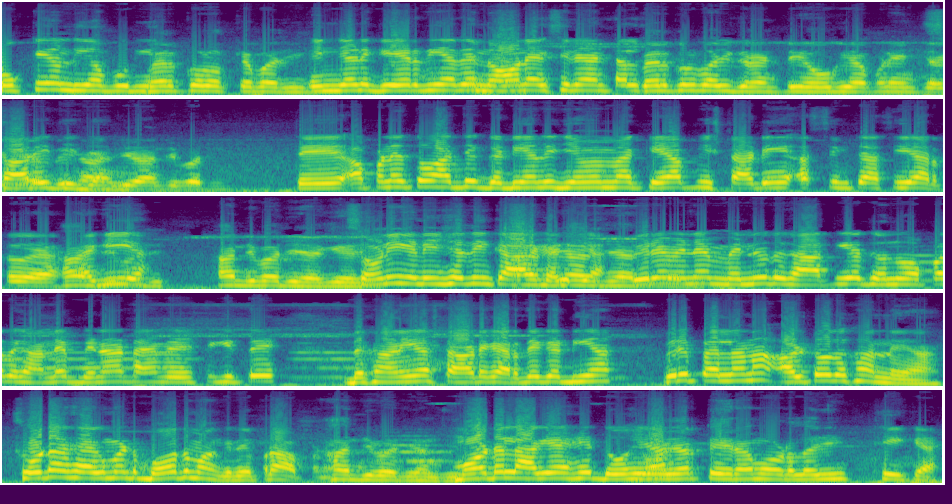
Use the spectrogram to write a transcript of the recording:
ਓਕੇ ਹੁੰਦੀਆਂ ਪੂਰੀਆਂ? ਬਿਲਕੁਲ ਓਕੇ ਭਾਜੀ। ਇੰਜਨ ਗੇਅਰ ਦੀਆਂ ਤੇ ਨਾਨ ਐਕਸੀਡੈਂਟਲ ਬਿਲਕੁਲ ਭਾਜੀ ਗਾਰੰਟੀ ਹੋਊਗੀ ਆਪਣੀ ਇੰਜਨ ਸਾਰੀ ਚੀਜ਼ਾਂ ਹਾਂਜੀ ਹਾਂਜੀ ਭਾਜੀ। ਤੇ ਆਪਣੇ ਤੋਂ ਅੱਜ ਗੱਡੀਆਂ ਦੀ ਜਿਵੇਂ ਮੈਂ ਕਿਹਾ ਵੀ ਸਟਾਰਟਿੰਗ 80 85000 ਤੋਂ ਹੈ ਹੈਗੀ ਆ? ਹਾਂਜੀ ਭਾਜੀ ਹੈਗੀ ਹੈ ਸੋਹਣੀ ਕੰਡੀਸ਼ਨ ਦੀ ਕਾਰ ਖੜੀ ਆ। ਵੀਰੇ ਮੈਨੇ ਮੈਨੂੰ ਦਿਖਾਤੀ ਆ ਤੁਹਾਨੂੰ ਆਪਾਂ ਦਿਖਾਣੇ ਬਿਨਾ ਟਾਈਮ ਵੇਸਟ ਕੀਤੇ ਦਿਖਾਣੀਆਂ ਸਟਾਰਟ ਕਰਦੇ ਗੱਡੀਆਂ। ਵੀਰੇ ਪਹਿਲਾਂ ਨਾ ਅਲਟੋ ਦਿਖਾਣੇ ਆ ਛੋਟਾ ਸੈਗਮੈਂਟ ਬਹੁਤ ਮੰਗਦੇ ਭਰਾ ਆਪਣਾ। ਹਾਂਜੀ ਭਾਜੀ ਹਾਂਜੀ। ਮਾਡਲ ਆ ਗਿਆ ਇਹ 2000 2013 ਮਾਡਲ ਹੈ ਜੀ। ਠੀਕ ਹੈ।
